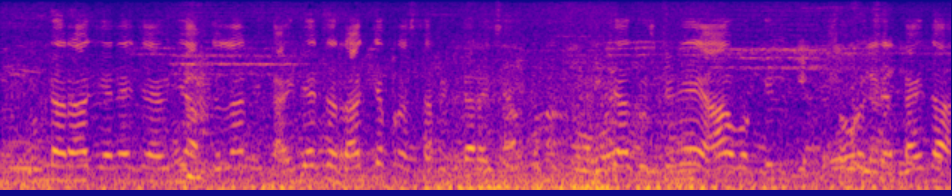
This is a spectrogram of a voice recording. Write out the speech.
गुंडाराज येण्याच्या ऐवजी आपल्याला कायद्याचं राज्य प्रस्थापित करायचं आहे. त्या दृष्टीने हा वकील संरक्षण कायदा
